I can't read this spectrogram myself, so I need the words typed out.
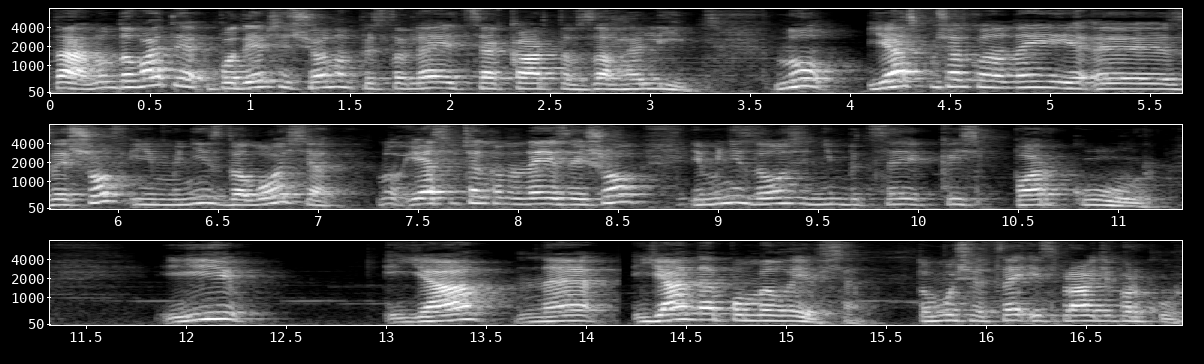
Так, ну давайте подивимося, що нам представляє ця карта взагалі. Ну, я спочатку на неї е, зайшов, і мені здалося. Ну, я спочатку на неї зайшов, і мені здалося, ніби це якийсь паркур. І я не, я не помилився, тому що це і справді паркур.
